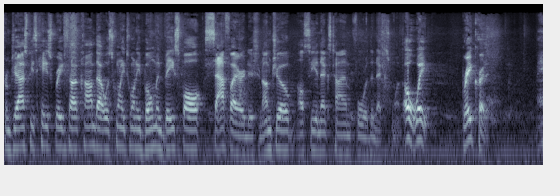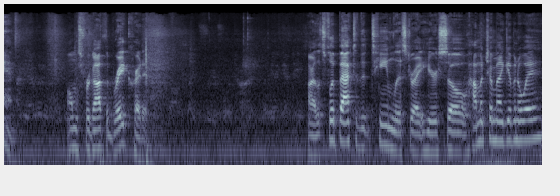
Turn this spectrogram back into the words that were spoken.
from jaspyscasebreaks.com. That was 2020 Bowman Baseball Sapphire Edition. I'm Joe. I'll see you next time for the next one. Oh, wait. Break credit. Man, almost forgot the break credit. All right, let's flip back to the team list right here. So how much am I giving away?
